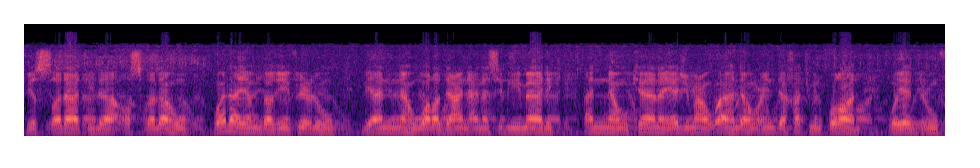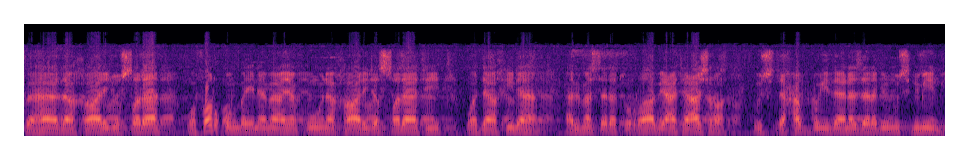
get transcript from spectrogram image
في الصلاة لا أصل له ولا ينبغي فعله لأنه ورد عن أنس بن مالك أنه كان يجمع أهله عند ختم القرآن ويدعو فهذا خارج الصلاة وفرق بين ما يكون خارج الصلاة وداخلها. المسألة الرابعة عشرة. يستحب إذا نزل بالمسلمين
